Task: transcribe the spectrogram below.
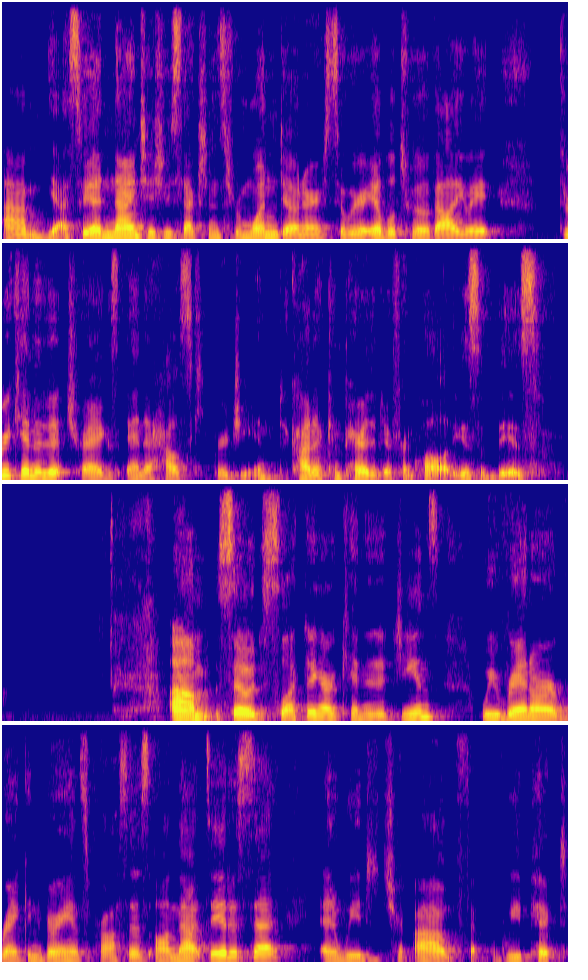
Um, yes, we had nine tissue sections from one donor, so we were able to evaluate three candidate tregs and a housekeeper gene to kind of compare the different qualities of these. Um, so selecting our candidate genes, we ran our rank invariance process on that data set, and we, uh, we picked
